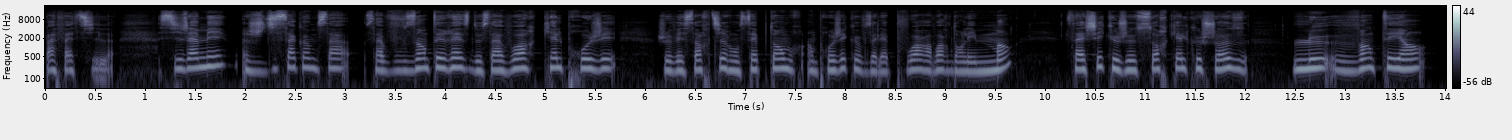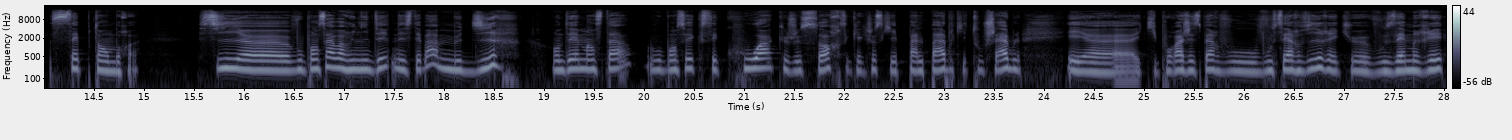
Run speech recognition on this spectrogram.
Pas facile. Si jamais je dis ça comme ça, ça vous intéresse de savoir quel projet je vais sortir en septembre, un projet que vous allez pouvoir avoir dans les mains sachez que je sors quelque chose le 21 septembre. Si euh, vous pensez avoir une idée, n'hésitez pas à me dire en DM Insta, vous pensez que c'est quoi que je sors C'est quelque chose qui est palpable, qui est touchable et euh, qui pourra, j'espère, vous, vous servir et que vous aimerez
